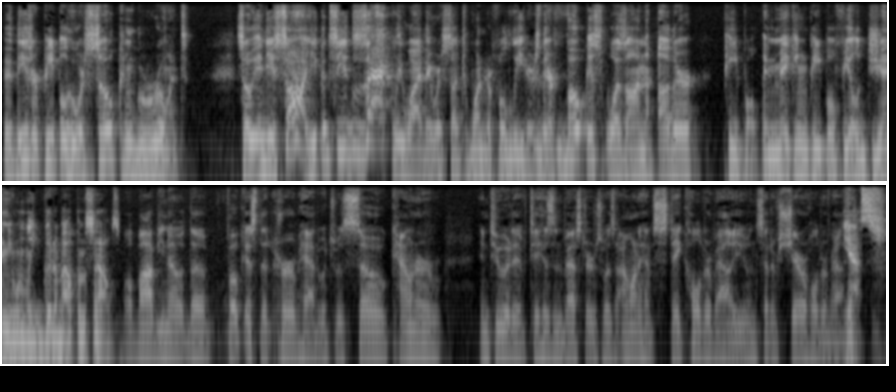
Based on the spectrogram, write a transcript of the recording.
These are people who were so congruent. So, and you saw, you could see exactly why they were such wonderful leaders. Their mm-hmm. focus was on other people and making people feel genuinely good about themselves. Well, Bob, you know, the focus that Herb had, which was so counterintuitive to his investors, was I want to have stakeholder value instead of shareholder value. Yes.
